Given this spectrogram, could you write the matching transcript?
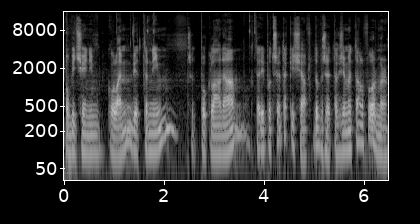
obyčejným kolem větrným, předpokládám, který potřebuje taky šaft. Dobře, takže Metal Former.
